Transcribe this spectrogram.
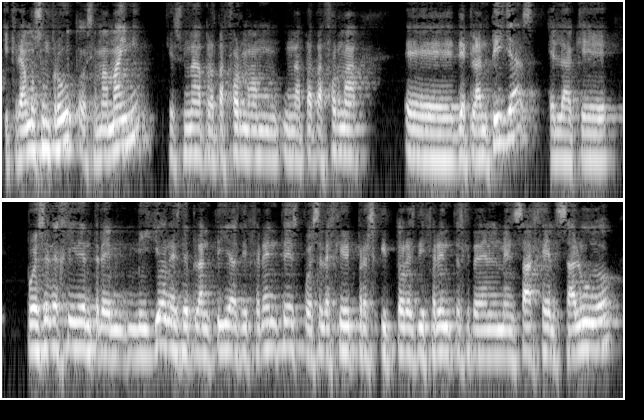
y creamos un producto que se llama Maimi, que es una plataforma, una plataforma eh, de plantillas en la que puedes elegir entre millones de plantillas diferentes, puedes elegir prescriptores diferentes que te den el mensaje, el saludo.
